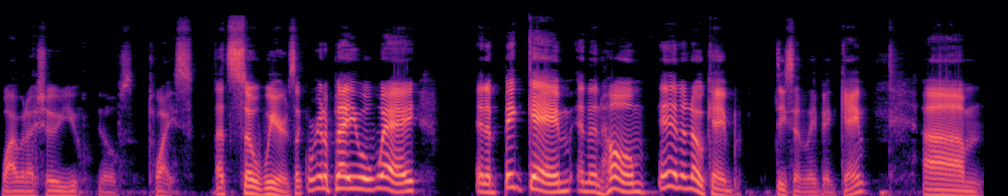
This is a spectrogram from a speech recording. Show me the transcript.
why would I show you Ilves twice? That's so weird. It's like we're gonna play you away in a big game and then home in an okay, decently big game. Um,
